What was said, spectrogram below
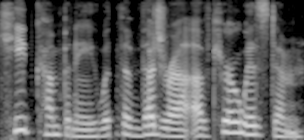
Keep company with the Vajra of pure wisdom.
